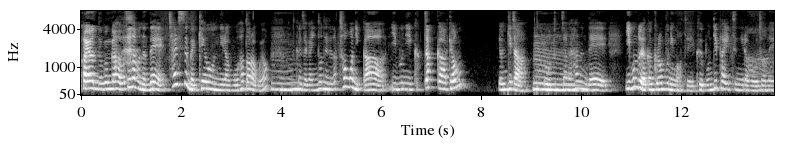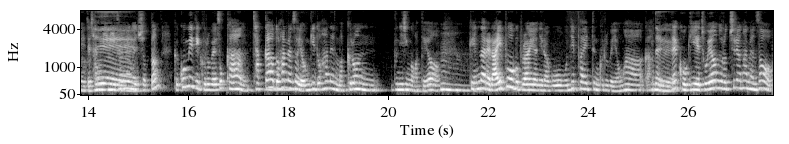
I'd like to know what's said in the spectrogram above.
과연 누군가 하고 찾아봤는데 찰스 맥케온이라고 하더라고요. 음. 그래서 제가 인터넷에 딱 쳐보니까 이분이 극작가 겸 연기자로 음. 등장을 하는데 이분도 약간 그런 분인 것 같아요. 그 몬티 파이튼이라고 아, 전에 이제 장님이 네. 설명해 주셨던 그 코미디 그룹에 속한 작가도 하면서 연기도 하는 막 그런 분이신 것 같아요. 음. 그 옛날에 Life of Brian이라고 몬티 파이튼 그룹의 영화가 하나 네. 있는데 거기에 조연으로 출연하면서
